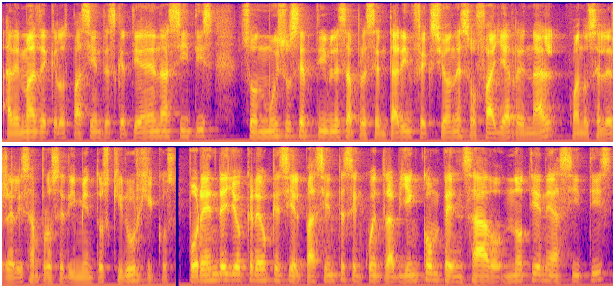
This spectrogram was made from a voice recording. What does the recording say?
Además de que los pacientes que tienen asitis son muy susceptibles a presentar infecciones o falla renal cuando se les realizan procedimientos quirúrgicos. Por ende, yo creo que si el paciente se encuentra bien compensado, no tiene asitis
